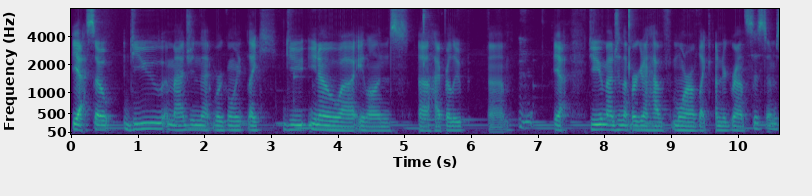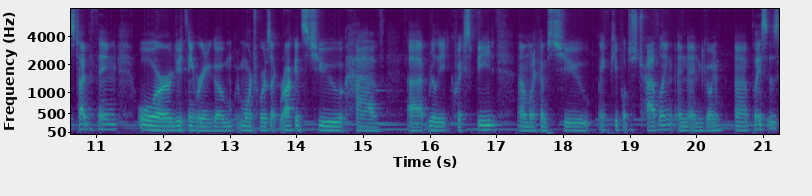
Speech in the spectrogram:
yeah, so do you imagine that we're going like do you you know uh, Elon's uh, Hyperloop? Um, yeah, do you imagine that we're gonna have more of like underground systems type of thing, or do you think we're gonna go more towards like rockets to have uh, really quick speed um, when it comes to like people just traveling and, and going uh, places,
